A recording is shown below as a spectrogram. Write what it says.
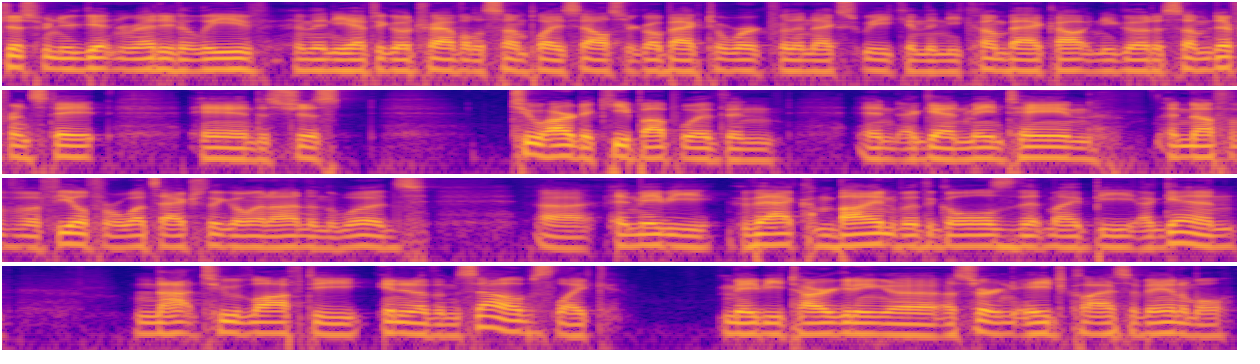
just when you're getting ready to leave and then you have to go travel to someplace else or go back to work for the next week and then you come back out and you go to some different state and it's just too hard to keep up with and and again maintain enough of a feel for what's actually going on in the woods uh, and maybe that combined with goals that might be again not too lofty in and of themselves like maybe targeting a, a certain age class of animal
